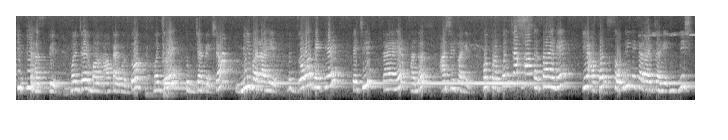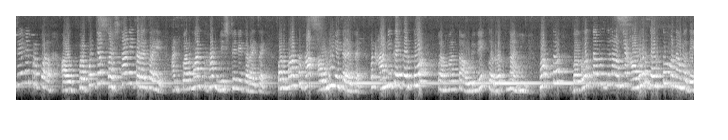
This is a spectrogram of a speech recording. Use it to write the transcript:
की ती हसते. म्हणजे मग हा काय म्हणतो? म्हणजे तुमच्यापेक्षा मी बरा आहे. जो देखे त्याची काय आहे? हालत अशीच आहे. मग प्रपंच हा कसा आहे की आपण सवडीने करायचं आहे. निष्ठेने प्रप प्रपंच कष्टाने करायचा आहे. आणि परमार्थ हा निष्ठेने करायचा आहे. परमार्थ हा आवडीने करायचा आहे. पण आम्ही काय करतो? परमार्थ आवडीने करत नाही. फक्त भगवंताबद्दल आम्ही आवड धरतो मनामध्ये.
